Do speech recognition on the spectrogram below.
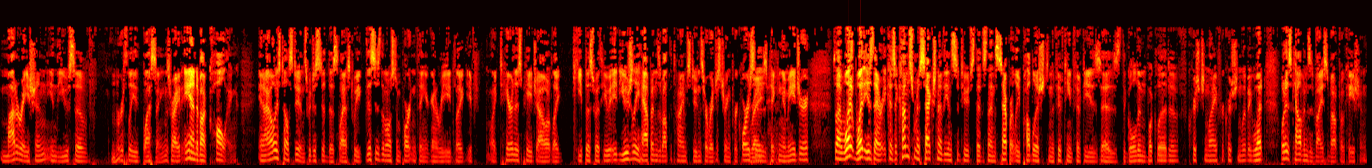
moderation in the use of mm-hmm. earthly blessings, right? And about calling. And I always tell students, we just did this last week. This is the most important thing you're going to read. Like, if like tear this page out, like keep this with you. It usually happens about the time students are registering for courses, Right. picking a major. So, what what is there? Because it comes from a section of the institutes that's then separately published in the 1550s as the Golden Booklet of Christian Life or Christian Living. What what is Calvin's advice about vocation?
